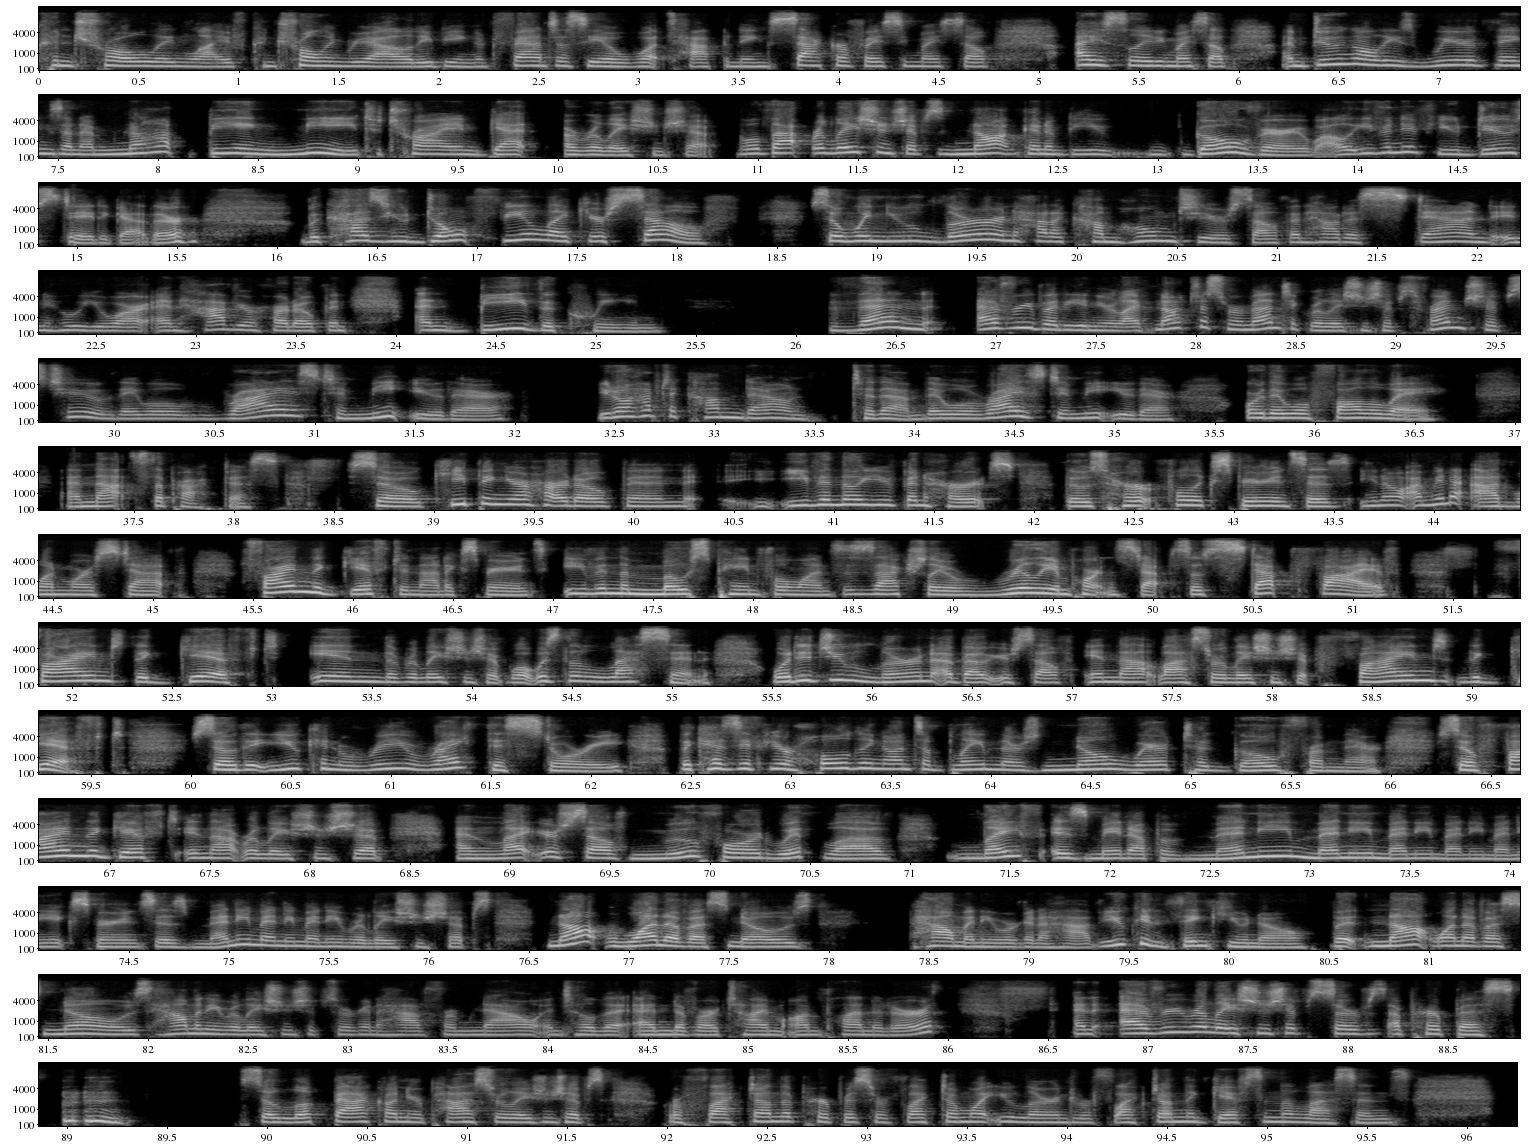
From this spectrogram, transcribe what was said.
controlling life, controlling reality, being in fantasy of what's happening, sacrificing myself, isolating myself. I'm doing all these weird things and I'm not being me to try and get a relationship. Well, that relationship's not going to be go very well even if you do stay together because you don't feel like yourself. So when you learn how to come home to yourself and how to stand in who you are and have your heart open and be the queen, then everybody in your life, not just romantic relationships, friendships too, they will rise to meet you there. You don't have to come down to them. They will rise to meet you there or they will fall away. And that's the practice. So, keeping your heart open, even though you've been hurt, those hurtful experiences, you know, I'm going to add one more step. Find the gift in that experience, even the most painful ones. This is actually a really important step. So, step five, find the gift in the relationship. What was the lesson? What did you learn about yourself in that last relationship? Find the gift so that you can rewrite this story. Because if you're holding on to blame, there's nowhere to go from there. So, find the gift in that relationship and let yourself move forward with love. Life is made up of many, many, many, many, many experiences, many, many, many relationships. Not one of us knows how many we're going to have. You can think you know, but not one of us knows how many relationships we're going to have from now until the end of our time on planet Earth. And every relationship serves a purpose. So look back on your past relationships, reflect on the purpose, reflect on what you learned, reflect on the gifts and the lessons,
